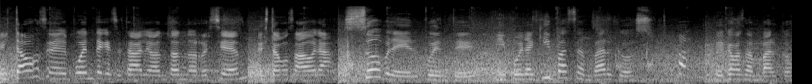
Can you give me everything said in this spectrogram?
Estamos en el puente que se estaba levantando recién. Estamos ahora sobre el puente y por aquí pasan barcos. Por acá pasan barcos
